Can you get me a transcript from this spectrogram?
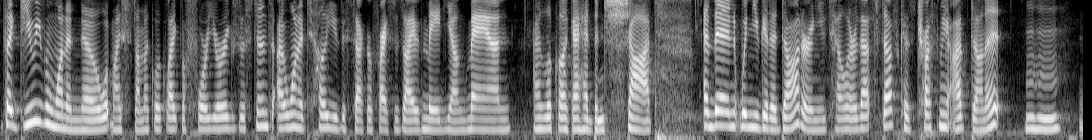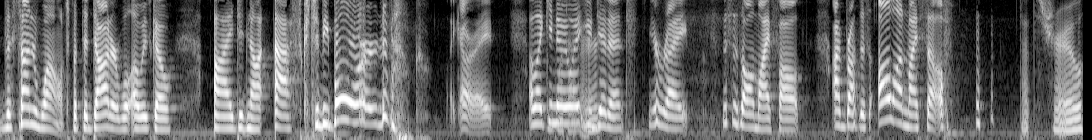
It's like, do you even want to know what my stomach looked like before your existence? I want to tell you the sacrifices I have made, young man. I look like I had been shot. And then when you get a daughter and you tell her that stuff, because trust me, I've done it. Mm-hmm. The son won't, but the daughter will always go, I did not ask to be born. like, all right. I'm like, you know what? You didn't. You're right. This is all my fault. I brought this all on myself. That's true.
